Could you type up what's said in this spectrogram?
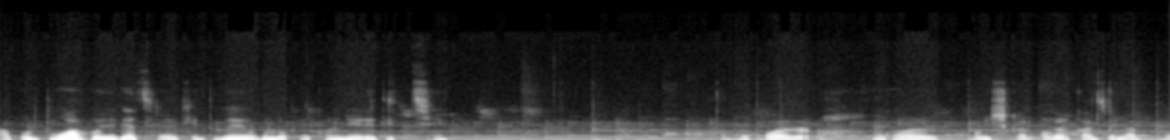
কাপড় ধোয়া হয়ে গেছে আর কি, ধুয়ে ওগুলোকে এখন নেড়ে দিচ্ছি। তারপর ঘর পরিষ্কার করার কাজে লাগবো।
